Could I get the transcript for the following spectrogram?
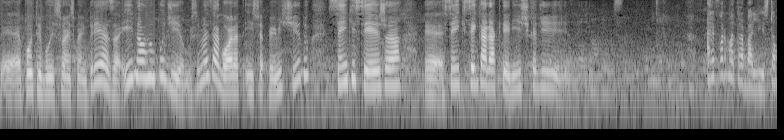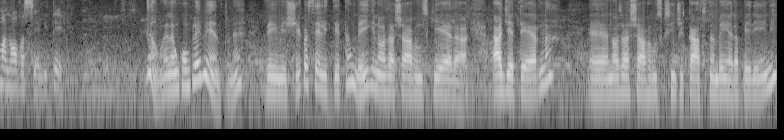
é, contribuições com a empresa e nós não podíamos. Mas agora isso é permitido sem que seja, é, sem, sem característica de, a reforma trabalhista é uma nova CLT? Não, ela é um complemento, né? Veio mexer com a CLT também, que nós achávamos que era ad eterna, é, nós achávamos que o sindicato também era perene,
